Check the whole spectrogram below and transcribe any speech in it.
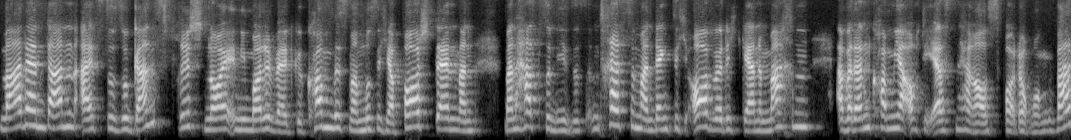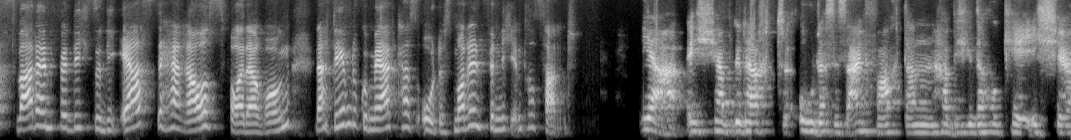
war denn dann, als du so ganz frisch neu in die Modelwelt gekommen bist? Man muss sich ja vorstellen, man, man hat so dieses Interesse, man denkt sich, oh, würde ich gerne machen, aber dann kommen ja auch die ersten Herausforderungen. Was war denn für dich so die erste Herausforderung, nachdem du gemerkt hast, oh, das Modeln finde ich interessant? Ja, ich habe gedacht, oh, das ist einfach. Dann habe ich gedacht, okay, ich äh,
